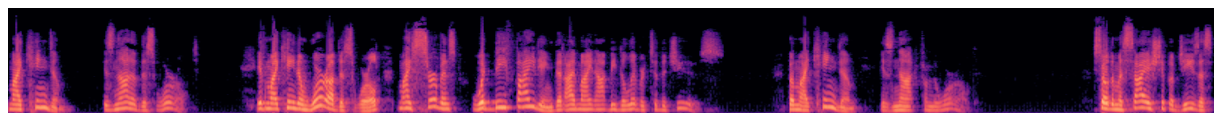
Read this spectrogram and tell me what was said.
My kingdom is not of this world. If my kingdom were of this world, my servants would be fighting that I might not be delivered to the Jews. But my kingdom is not from the world. So the messiahship of Jesus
